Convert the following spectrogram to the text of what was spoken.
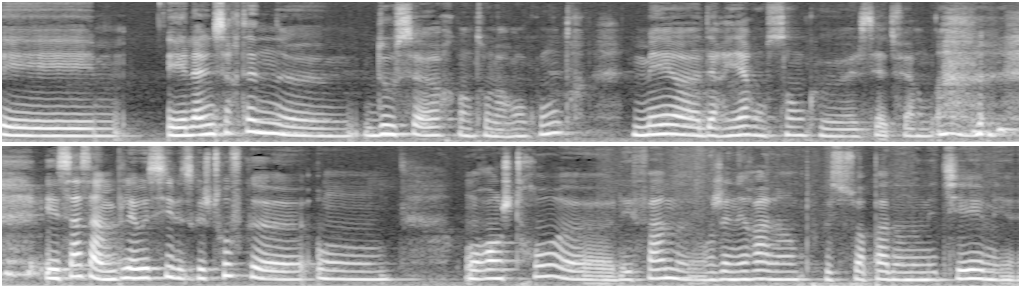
Et, et elle a une certaine douceur quand on la rencontre mais euh, derrière, on sent qu'elle sait être ferme. et ça, ça me plaît aussi, parce que je trouve qu'on on range trop euh, les femmes, en général, hein, que ce soit pas dans nos métiers, mais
